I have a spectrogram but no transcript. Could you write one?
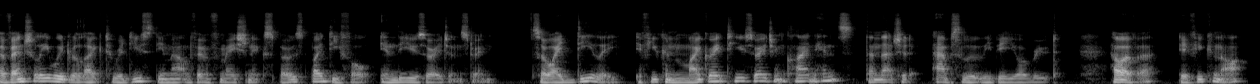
Eventually, we'd like to reduce the amount of information exposed by default in the user agent string. So ideally, if you can migrate to user agent client hints, then that should absolutely be your route. However, if you cannot,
